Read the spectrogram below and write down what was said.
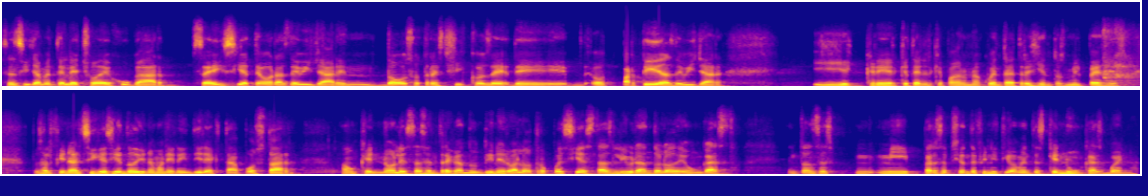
sencillamente el hecho de jugar 6, 7 horas de billar en dos o tres chicos de, partidas de billar, y creer que tener que pagar una cuenta de 300 mil pesos, pues al final sigue siendo de una manera indirecta apostar, aunque no le estás entregando un dinero al otro, pues sí estás librándolo de un gasto. Entonces mi percepción definitivamente es que nunca es bueno.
